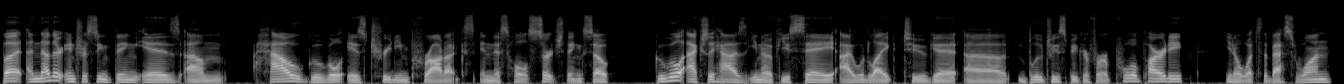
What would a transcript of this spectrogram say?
But another interesting thing is um, how Google is treating products in this whole search thing. So Google actually has, you know, if you say I would like to get a Bluetooth speaker for a pool party, you know, what's the best one?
